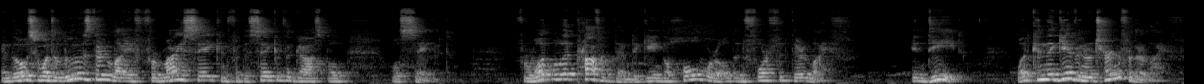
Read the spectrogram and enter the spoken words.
and those who want to lose their life for my sake and for the sake of the gospel will save it. For what will it profit them to gain the whole world and forfeit their life? Indeed, what can they give in return for their life?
